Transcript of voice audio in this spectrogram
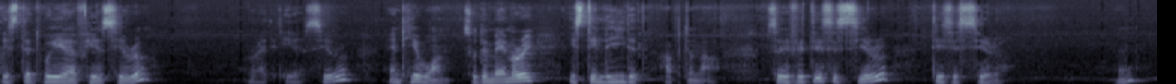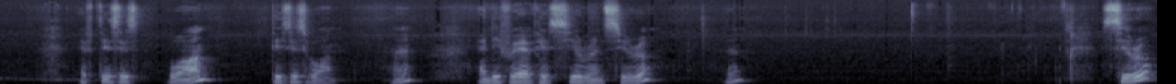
is that we have here 0, write it here 0, and here 1. So the memory is deleted up to now. So if this is 0, this is 0. Hmm? If this is 1, this is 1. Hmm? And if we have here 0 and 0, 0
